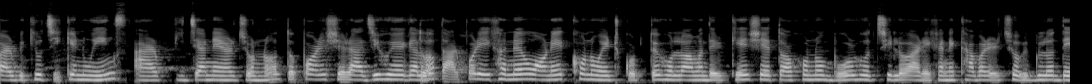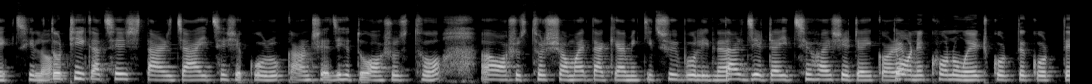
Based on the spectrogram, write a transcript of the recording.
বারবিকিউ চিকেন উইংস আর পিজা নেয়ার জন্য। তো পরে সে রাজি হয়ে গেল। তারপরে এখানেও অনেকক্ষণ ওয়েট করতে হলো আমাদেরকে। সে তখনও বোর হচ্ছিল আর এখানে খাবারের ছবিগুলো দেখছিল। তো ঠিক আছে তার যা ইচ্ছে সে করুক কারণ সে যেহেতু অসুস্থ অসুস্থর সময় তাকে আমি কিছুই বলি না। তার যেটা ইচ্ছে হয় সেটাই করে। অনেকক্ষণ ওয়েট করতে করতে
